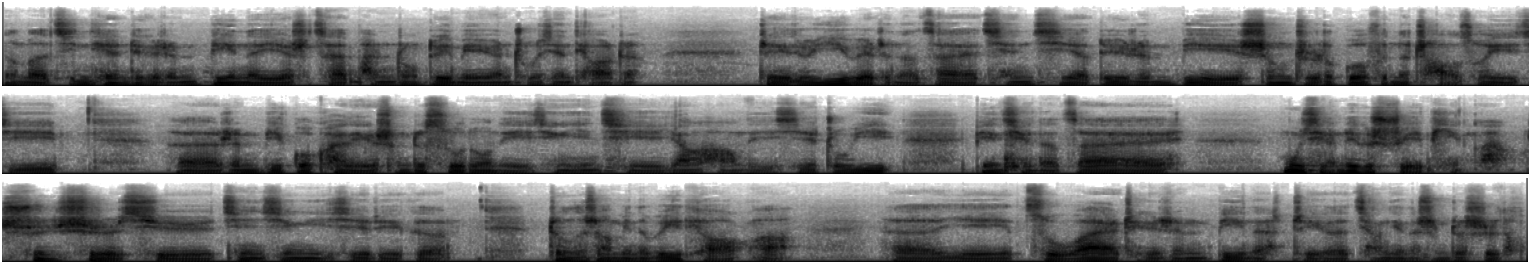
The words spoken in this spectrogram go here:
那么今天这个人民币呢，也是在盘中对美元出现调整。这也就意味着呢，在前期啊，对人民币升值的过分的炒作以及，呃，人民币过快的一个升值速度呢，已经引起央行的一些注意，并且呢，在目前这个水平啊，顺势去进行一些这个政策上面的微调啊，呃，也阻碍这个人民币呢这个强劲的升值势头。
